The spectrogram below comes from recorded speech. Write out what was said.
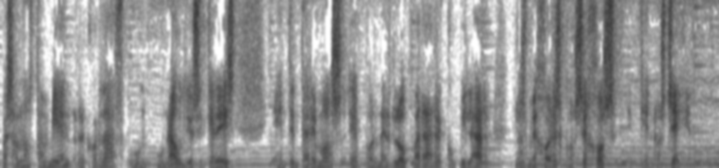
pasarnos también, recordad, un, un audio si queréis, e intentaremos ponerlo para recopilar los mejores consejos que nos lleguen.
